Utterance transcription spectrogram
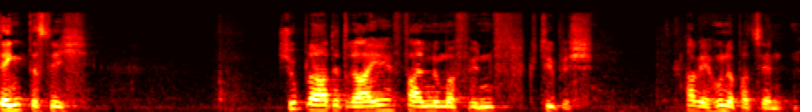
denkt er sich, Schublade 3, Fall Nummer 5, typisch. Habe ich 100 Patienten.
